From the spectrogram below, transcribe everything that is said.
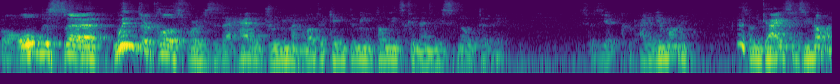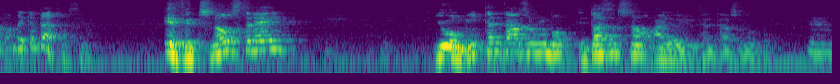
all this uh, winter clothes for? He says, I had a dream. My mother came to me and told me it's going to be snow today. He says, You're out of your mind. So the guy says, You know what? I'll make a bet with you. If it snows today, you owe me 10,000 ruble. It doesn't snow, I owe you 10,000 ruble. Hmm.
